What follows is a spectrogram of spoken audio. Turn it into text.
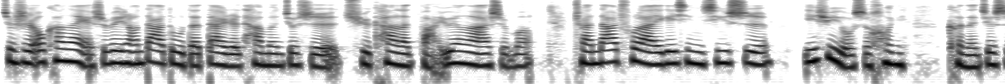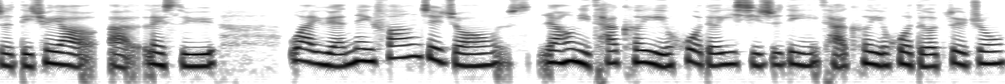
就是欧康纳也是非常大度的带着他们，就是去看了法院啊什么，传达出来一个信息是，也许有时候你可能就是的确要啊，类似于外圆内方这种，然后你才可以获得一席之地，你才可以获得最终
